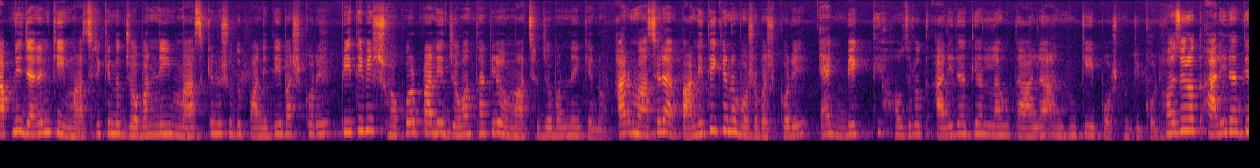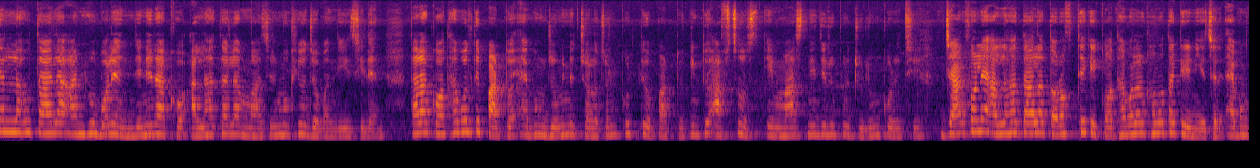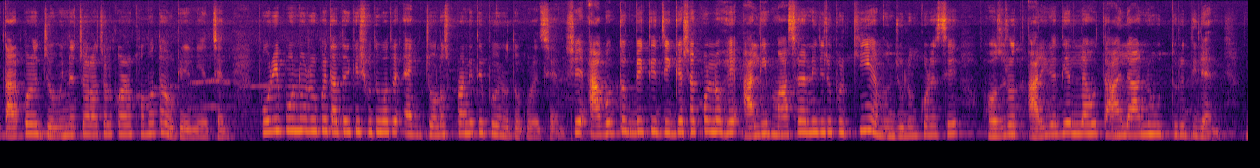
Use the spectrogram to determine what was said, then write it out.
আপনি জানেন কি মাছের কেন জবান নেই? মাছ কেন শুধু পানিতেই বাস করে? পৃথিবীর সকল প্রাণীর জবান থাকলেও মাছের জবান নেই কেন? আর মাছেরা পানিতেই কেন বসবাস করে? এক ব্যক্তি হজরত আলী রাদি আল্লাহ তাআলা আনহুকে এই প্রশ্নটি করে। হজরত আলী রাদি আল্লাহ তাআলা আনহু বলেন, জেনে রাখো, আল্লাহ তাআলা মাছের মুখেও জবান দিয়েছিলেন। তারা কথা বলতে পারত এবং জমিনে চলাচল করতেও পারত। কিন্তু আফসোস, এ মাছ নিজের উপর জুলুম করেছে। যার ফলে আল্লাহ তাআলা তরফ থেকে কথা বলার ক্ষমতা কেড়ে নিয়েছেন এবং তারপরে জমিনে চলাচল করার ক্ষমতাও কেড়ে নিয়েছেন। পরিপূর্ণরূপে তাদেরকে শুধুমাত্র এক জনস প্রাণীতে পরিণত করেছেন। সে আগন্তক ব্যক্তি জিজ্ঞাসা করল, হে আলী মাছরা নিজের উপর কি এমন জুলুম করেছে? হজরত আলী রাদি আল্লাহ তাআলা আনহু উত্তরে দিলেন,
